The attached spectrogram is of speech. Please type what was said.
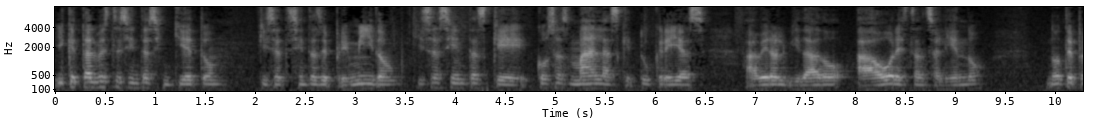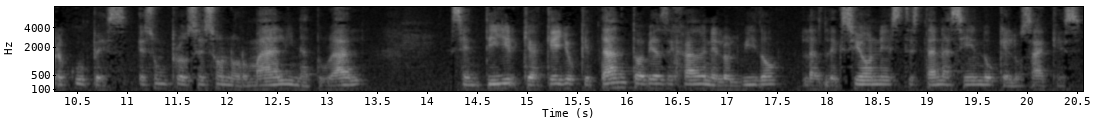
y que tal vez te sientas inquieto, quizá te sientas deprimido, quizás sientas que cosas malas que tú creías haber olvidado ahora están saliendo. No te preocupes, es un proceso normal y natural sentir que aquello que tanto habías dejado en el olvido, las lecciones te están haciendo que lo saques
